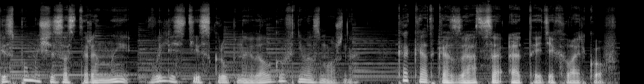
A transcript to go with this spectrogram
без помощи со стороны вылезти из крупных долгов невозможно. Как и отказаться от этих ларьков.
